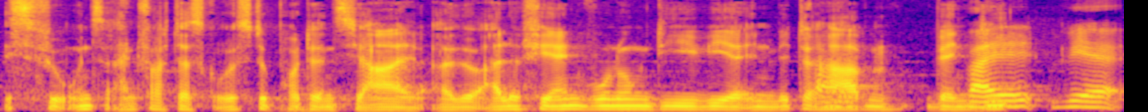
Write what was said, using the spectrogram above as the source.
ist für uns einfach das größte Potenzial. Also alle Ferienwohnungen, die wir in Mitte weil, haben, wenn Weil wir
